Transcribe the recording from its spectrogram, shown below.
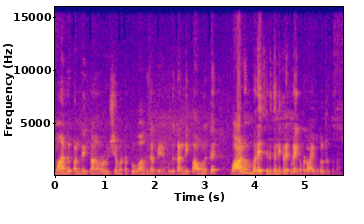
மார்டர் பண்ணிருக்காங்கன்னு ஒரு விஷயம் மட்டும் ப்ரூவ் ஆகுது அப்படின்னும் போது கண்டிப்பாக அவங்களுக்கு வாழும் வரை சிறுதண்ணி கூட ஏகப்பட்ட வாய்ப்புகள் இருக்கு மேம்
